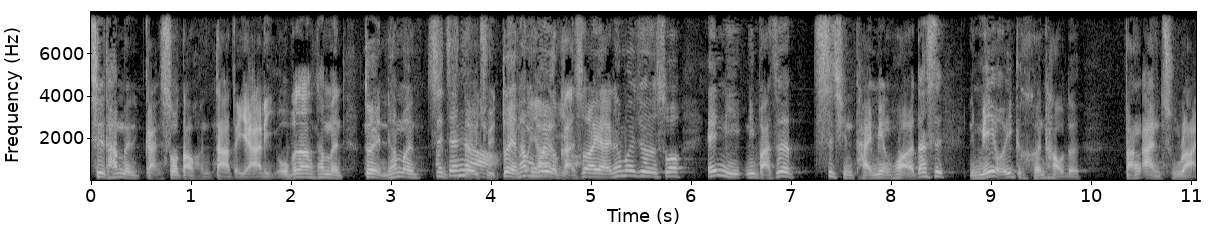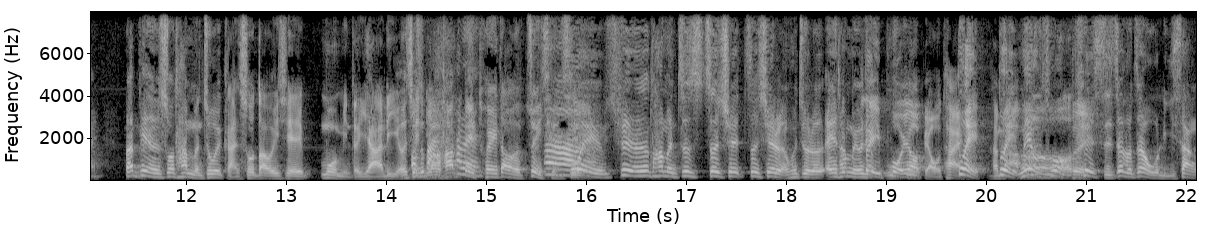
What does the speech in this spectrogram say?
其实他们感受到很大的压力，我不知道他们对他们自己这一曲，对他们会有感受到压力。他们就是说，哎，你你把这个事情台面化了，但是你没有一个很好的方案出来，那变成说他们就会感受到一些莫名的压力，而且把他被推到了最前线。对，虽然说他们这这些这些人会觉得，哎，他们有点被迫要表态。对对，没有错，确实这个在我理上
